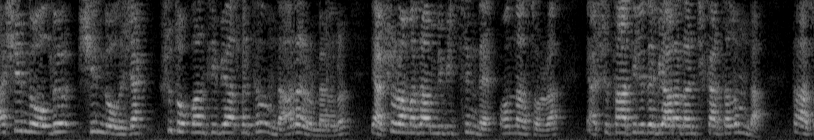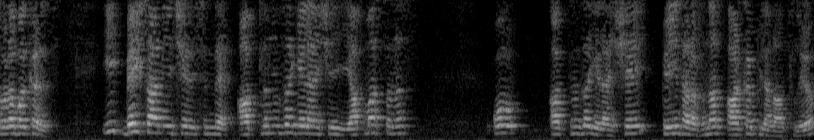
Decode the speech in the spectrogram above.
Ha şimdi oldu, şimdi olacak. Şu toplantıyı bir atlatalım da ararım ben onu. Ya şu Ramazan bir bitsin de ondan sonra ya şu tatili de bir aradan çıkartalım da daha sonra bakarız. İlk 5 saniye içerisinde aklınıza gelen şeyi yapmazsanız o aklınıza gelen şey beyin tarafından arka plana atılıyor.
